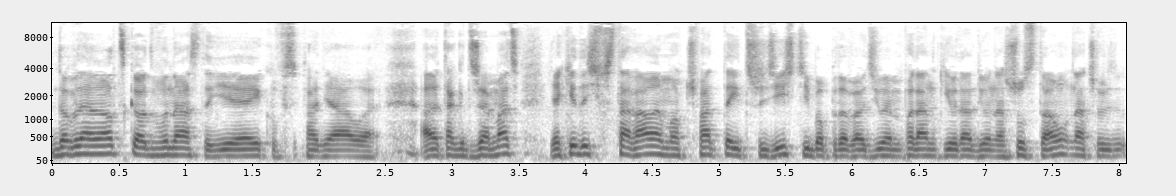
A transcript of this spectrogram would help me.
Dobranocka o 12. Jejku, wspaniałe. Ale tak drzemać. Ja kiedyś wstawałem o 4.30, bo prowadziłem poranki w radiu na 6. Znaczy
